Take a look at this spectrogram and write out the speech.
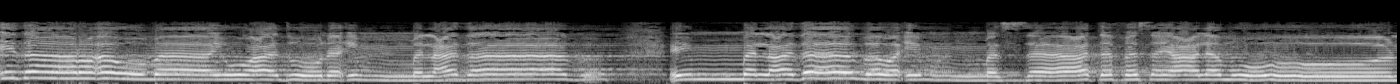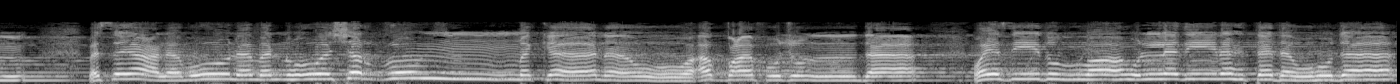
إذا رأوا ما يوعدون إما العذاب إما العذاب وإما الساعة فسيعلمون فسيعلمون من هو شر مكانا وأضعف جندا. ويزيد الله الذين اهتدوا هدى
